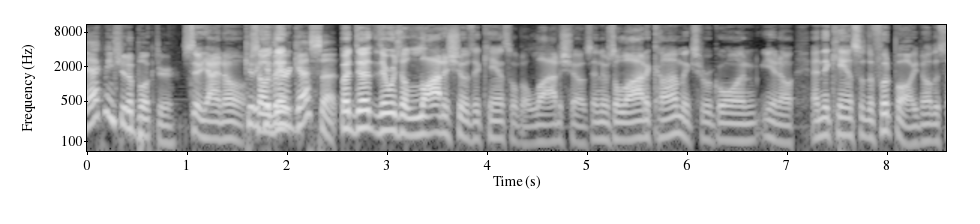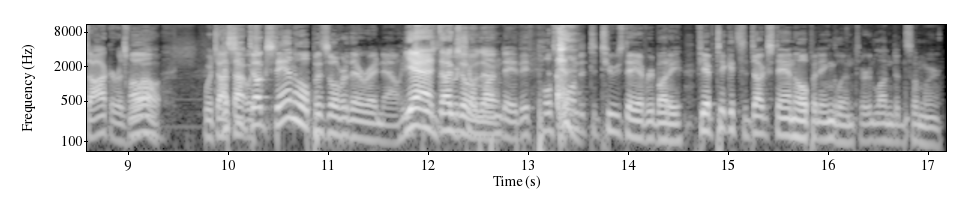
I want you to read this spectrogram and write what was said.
Acme should have booked her. so yeah, I know. Could have so given then- her a guest set. but there, there was a lot of shows that canceled, a lot of shows, and there was a lot of comics who were going, you know, and they canceled the football, you know, the soccer as well, which I, I see thought was Doug Stanhope is over there right now. He's Yeah, Doug's over there. Monday. They've postponed it to Tuesday. Everybody, if you have tickets to Doug Stanhope in England or London somewhere,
